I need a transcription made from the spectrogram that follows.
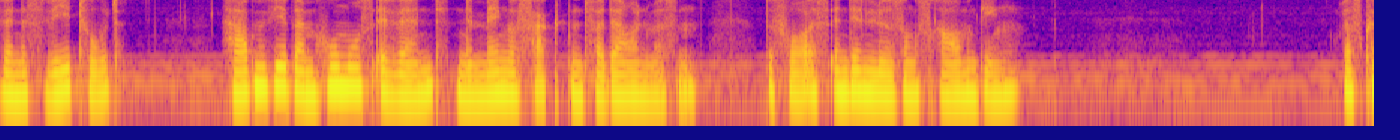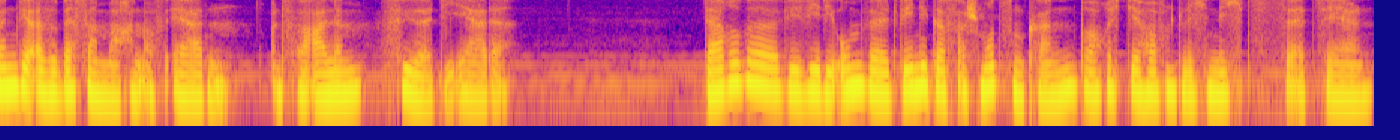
wenn es weh tut, haben wir beim Humus-Event eine Menge Fakten verdauen müssen, bevor es in den Lösungsraum ging. Was können wir also besser machen auf Erden? Und vor allem für die Erde. Darüber, wie wir die Umwelt weniger verschmutzen können, brauche ich dir hoffentlich nichts zu erzählen.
